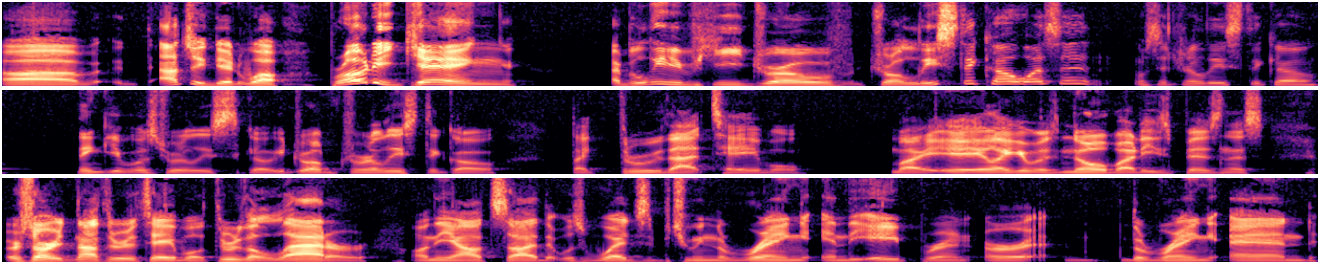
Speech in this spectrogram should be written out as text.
uh, actually did well. Brody King, I believe he drove Dralistico, was it? Was it Dralistico? I think it was Dralistico. He drove Dralistico like through that table. Like it, like it was nobody's business. Or sorry, not through the table, through the ladder on the outside that was wedged between the ring and the apron or the ring and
